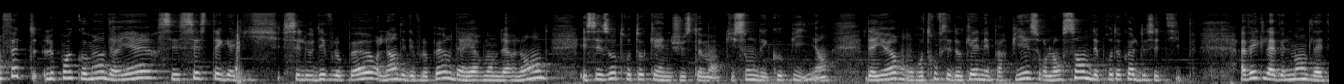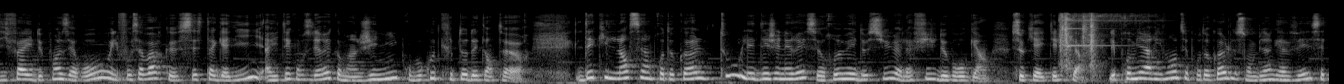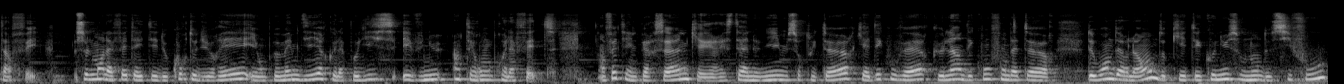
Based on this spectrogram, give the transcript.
En fait, le point commun derrière, c'est Sestegali. C'est le développeur, l'un des développeurs derrière Wonderland et ses autres tokens, justement, qui sont des copies. Hein. D'ailleurs, on retrouve ces tokens éparpillés sur l'ensemble des protocoles de ce type. Avec l'avènement de la DeFi 2.0, il faut savoir que Sestegali a été considéré comme un génie pour beaucoup de crypto-détenteurs. Dès qu'il lançait un protocole, tous les dégénérés se ruaient dessus à la fiche de gros gains, ce qui a été le cas. Les premiers arrivants de ces protocoles sont bien gavés, c'est un fait. Seulement, la fête a été de courte durée et on peut même dire que la police est venue interrompre la fête. En fait, il y a une personne qui est restée anonyme sur Twitter qui a découvert que l'un des cofondateurs de Wonderland, qui était connu sous le nom de Sifu,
